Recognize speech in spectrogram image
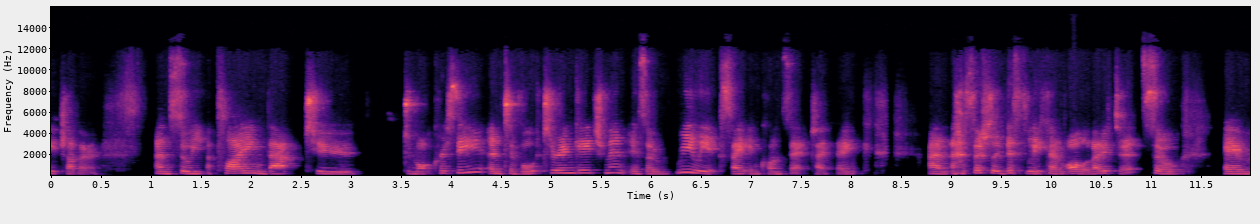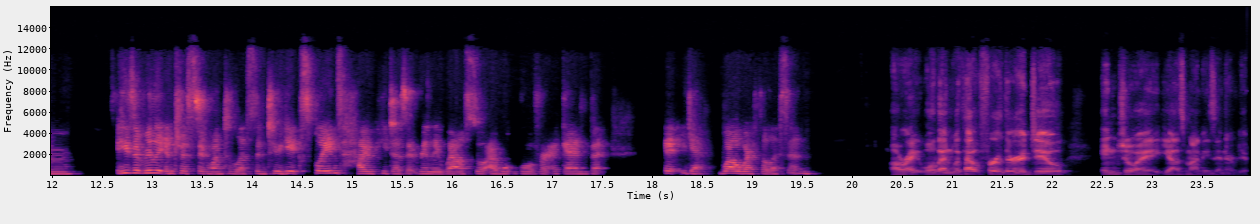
each other. And so applying that to democracy and to voter engagement is a really exciting concept, I think. And especially this week, I'm all about it. So um, he's a really interesting one to listen to. He explains how he does it really well. So I won't go over it again, but it, yeah, well worth a listen. All right. Well, then, without further ado, enjoy Yazmany's interview.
